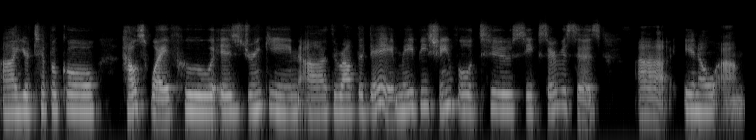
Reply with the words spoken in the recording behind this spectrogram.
Uh, your typical housewife who is drinking uh, throughout the day may be shameful to seek services. Uh, you know, um,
